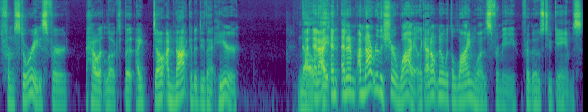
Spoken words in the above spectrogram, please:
from stories for how it looked, but I don't I'm not going to do that here. No, and I, I, and and I'm, I'm not really sure why. Like I don't know what the line was for me for those two games.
